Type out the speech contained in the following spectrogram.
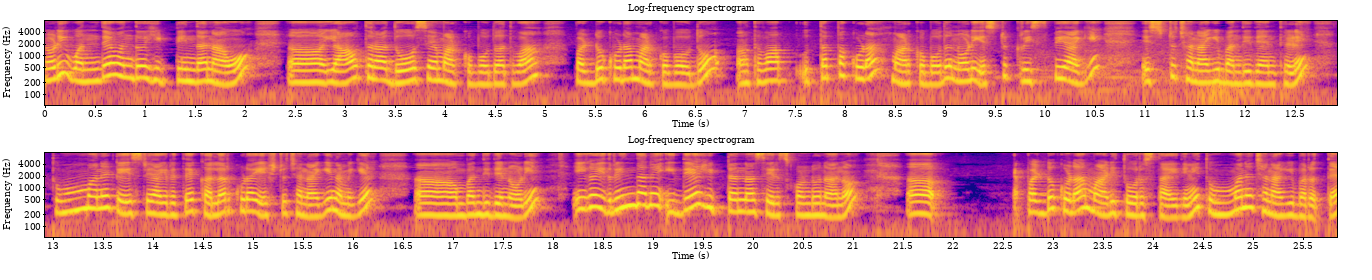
ನೋಡಿ, ಒಂದೇ ಒಂದು ಹಿಟ್ಟಿಂದ ನಾವು ಯಾವ ಥರ ದೋಸೆ ಮಾಡ್ಕೋಬೋದು ಅಥವಾ ಪಡ್ಡು ಕೂಡ ಮಾಡ್ಕೋಬೋದು ಅಥವಾ ಉತ್ತಪ್ಪ ಕೂಡ ಮಾಡ್ಕೋಬೋದು. ನೋಡಿ, ಎಷ್ಟು ಕ್ರಿಸ್ಪಿಯಾಗಿ ಎಷ್ಟು ಚೆನ್ನಾಗಿ ಬಂದಿದೆ ಅಂಥೇಳಿ. ತುಂಬಾ ಟೇಸ್ಟಿಯಾಗಿರುತ್ತೆ ಕಲರ್ ಕೂಡ ಎಷ್ಟು ಚೆನ್ನಾಗಿ ನಮಗೆ ಬಂದಿದೆ ನೋಡಿ. ಈಗ ಇದರಿಂದನೇ ಇದೇ ಹಿಟ್ಟನ್ನು ಸೇರಿಸ್ಕೊಂಡು ನಾನು ಪಡ್ಡು ಕೂಡ ಮಾಡಿ ತೋರಿಸ್ತಾ ಇದ್ದೀನಿ. ತುಂಬಾ ಚೆನ್ನಾಗಿ ಬರುತ್ತೆ.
